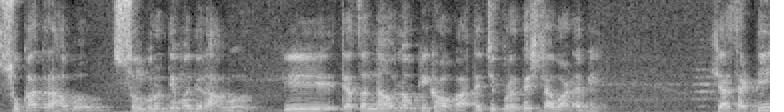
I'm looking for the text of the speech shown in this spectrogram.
सुखात राहावं समृद्धीमध्ये राहावं की त्याचं नावलौकिक व्हावा त्याची प्रतिष्ठा वाढावी ह्यासाठी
